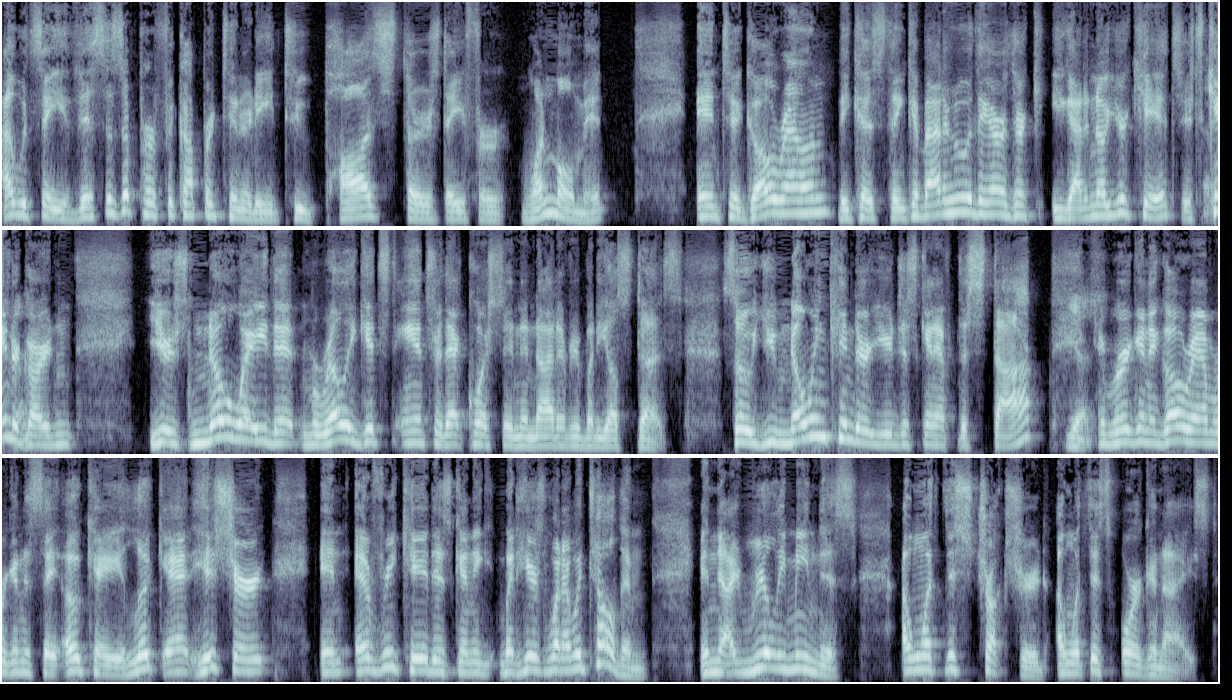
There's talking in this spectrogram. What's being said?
I would say this is a perfect opportunity to pause Thursday for one moment and to go around because think about who they are. They're, you got to know your kids. It's That's right. There's no way that Morelli gets to answer that question and not everybody else does. So you know in kinder, you're just gonna have to stop Yes. and we're gonna go around. We're gonna say, okay, look at his shirt, and every kid is gonna. But here's what I would tell them, and I really mean this. I want this structured. I want this organized.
